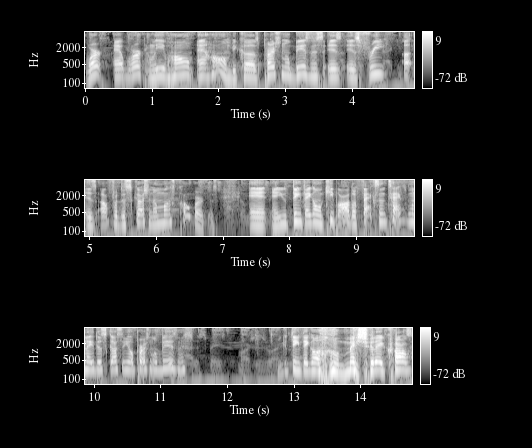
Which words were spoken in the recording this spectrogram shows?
work at work and leave home at home because personal business is is free uh, is up for discussion amongst coworkers. And and you think they're gonna keep all the facts intact when they discussing your personal business? You think they're gonna make sure they cross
